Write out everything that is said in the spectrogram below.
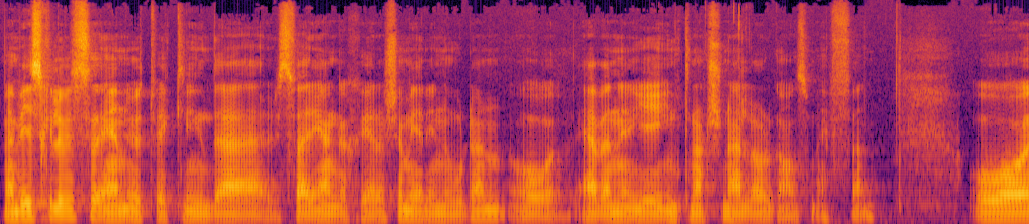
Men vi skulle vilja se en utveckling där Sverige engagerar sig mer i Norden och även i internationella organ som FN. Och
